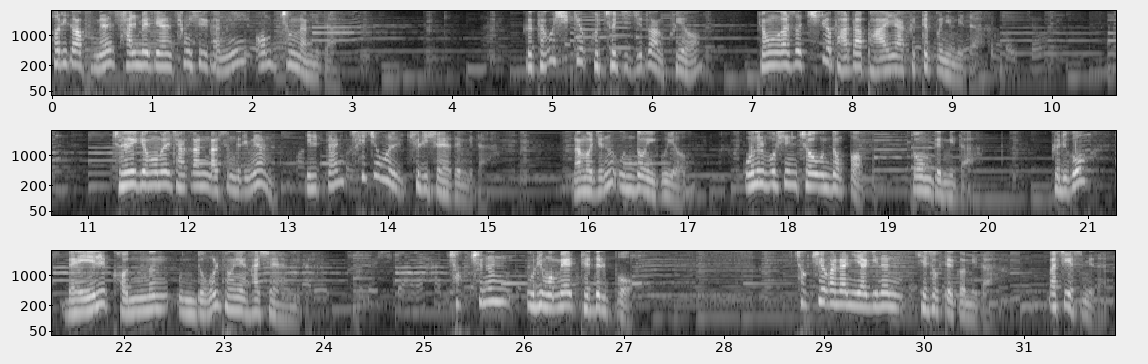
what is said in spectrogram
허리가 아프면 삶에 대한 상실감이 엄청납니다. 그렇다고 쉽게 고쳐지지도 않고요. 병원 가서 치료 받아 봐야 그때뿐입니다. 저의 경험을 잠깐 말씀드리면 일단 체중을 줄이셔야 됩니다. 나머지는 운동이고요. 오늘 보신 저 운동법 도움됩니다. 그리고 매일 걷는 운동을 병행하셔야 합니다. 척추는 우리 몸의 대들보. 척추에 관한 이야기는 계속될 겁니다. 마치겠습니다.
